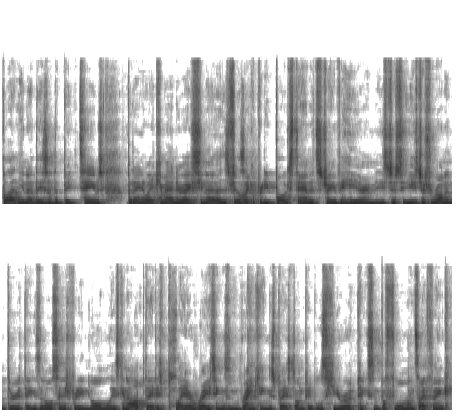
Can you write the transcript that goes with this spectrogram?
But you know, these are the big teams. But anyway, Commander X, you know, it feels like a pretty bog standard stream for here, and he's just he's just running through things. It all seems pretty normal. He's going to update his player ratings and rankings based on people's hero picks and performance. I think.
